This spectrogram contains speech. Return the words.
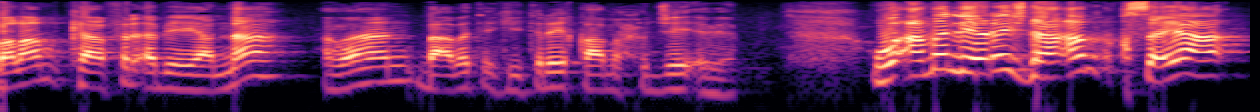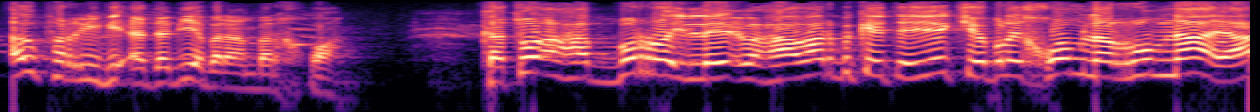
بەڵام کافر ئەبێ یان نا ئەوان بابەتێکی ترەی قامە حجەی ئەوێ. و ئەمە لێرەشدا ئەم قسەیە ئەو پڕیبی ئەدەبیە بەرامبەر خوا. کە تۆ ئەها بڕۆی هاوار بکەیتە یەکێ بڵێ خۆم لە ڕووم نایە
